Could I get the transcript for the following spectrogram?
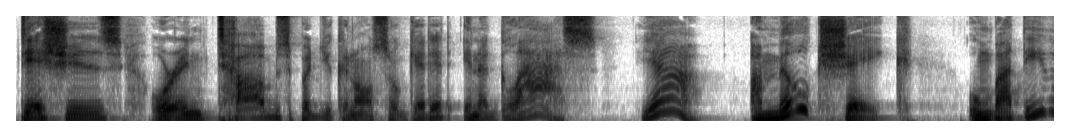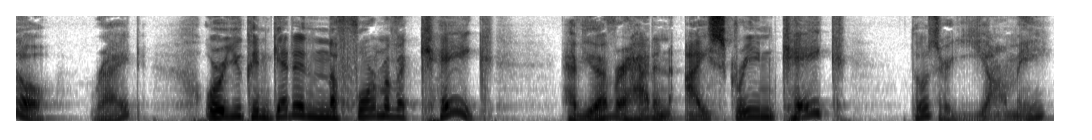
dishes or in tubs, but you can also get it in a glass. Yeah, a milkshake, un batido, right? Or you can get it in the form of a cake. Have you ever had an ice cream cake? Those are yummy.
